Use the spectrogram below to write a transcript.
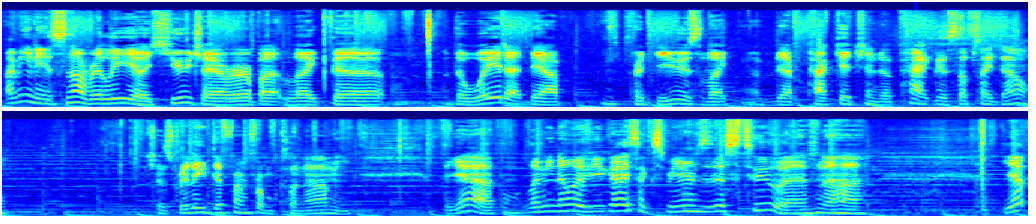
I mean, it's not really a huge error, but like the the way that they are produced, like their package in the pack is upside down. Which is really different from Konami. But yeah, let me know if you guys experience this too. And uh, yep,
